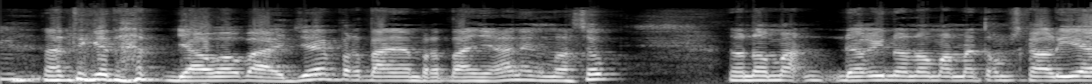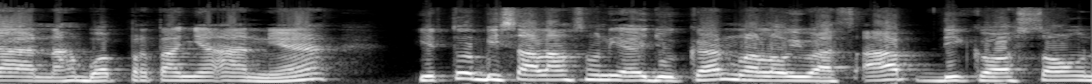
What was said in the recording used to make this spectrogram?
Nanti kita jawab aja pertanyaan-pertanyaan yang masuk Nonoman, dari Nonoman Metrum sekalian. Nah, buat pertanyaannya itu bisa langsung diajukan melalui WhatsApp di 086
